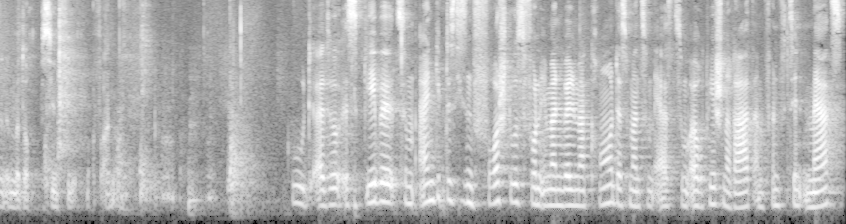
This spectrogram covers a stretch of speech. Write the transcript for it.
dann immer doch ein bisschen viel auf einmal. Gut, also es gäbe zum einen gibt es diesen Vorstoß von Emmanuel Macron, dass man zum erst zum Europäischen Rat am 15. März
